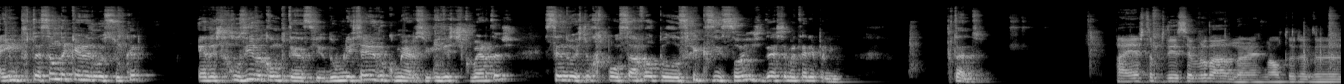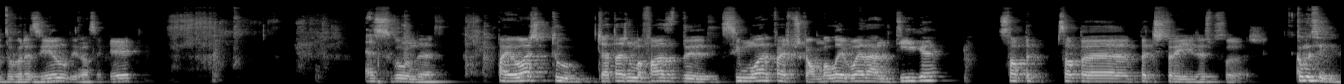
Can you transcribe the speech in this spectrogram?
A importação da cana-do-açúcar é da exclusiva competência do Ministério do Comércio e das Descobertas, sendo este o responsável pelas aquisições desta matéria-prima. Portanto, Pá, esta podia ser verdade, não é? Na altura de- do Brasil e não sei o quê. A segunda. Pá, eu acho que tu já estás numa fase de simular que vais buscar uma lei boeda antiga só para só para para distrair as pessoas. como assim?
